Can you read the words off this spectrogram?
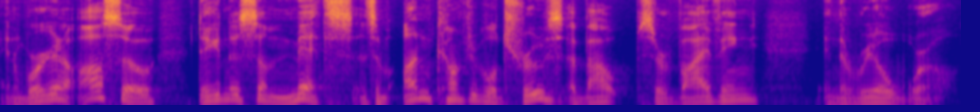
And we're going to also dig into some myths and some uncomfortable truths about surviving in the real world.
